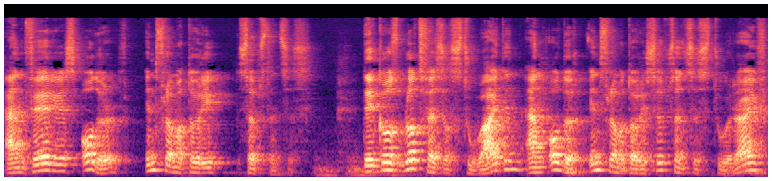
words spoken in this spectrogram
and various other inflammatory substances. They cause blood vessels to widen and other inflammatory substances to arrive,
